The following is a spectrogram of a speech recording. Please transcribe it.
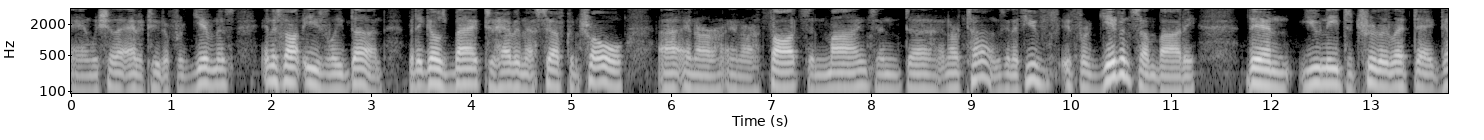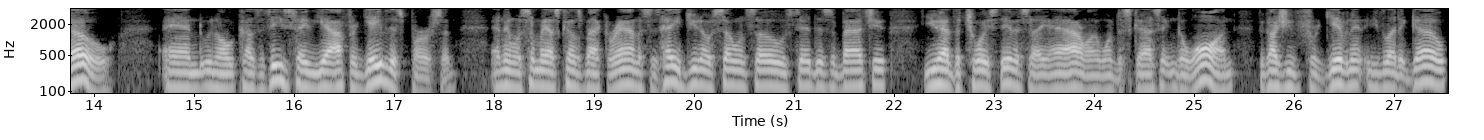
and we show that attitude of forgiveness. And it's not easily done, but it goes back to having that self control uh, in our in our thoughts and minds and uh, in our tongues. And if you've if forgiven somebody, then you need to truly let that go. And, you know, because it's easy to say, yeah, I forgave this person. And then when somebody else comes back around and says, hey, do you know so and so said this about you? You have the choice then to say, hey, I don't really want to discuss it and go on because you've forgiven it and you've let it go.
